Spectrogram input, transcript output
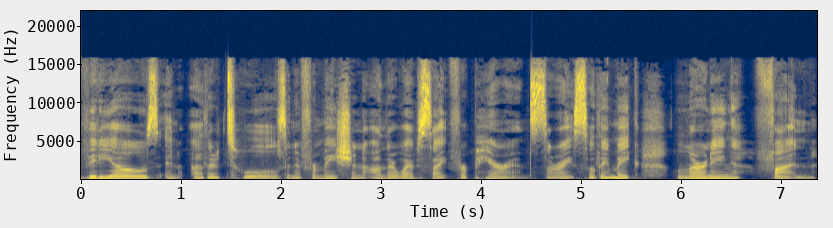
videos and other tools and information on their website for parents. All right. So they make learning fun.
